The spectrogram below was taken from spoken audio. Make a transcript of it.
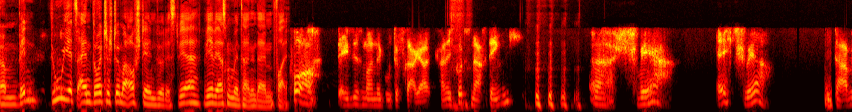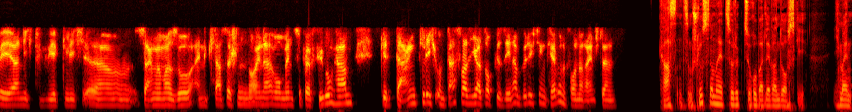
ähm, wenn du jetzt einen deutschen Stürmer aufstellen würdest, wer, wer wäre es momentan in deinem Fall? Boah, das ist mal eine gute Frage. Kann ich kurz nachdenken? äh, schwer. Echt schwer da wir ja nicht wirklich, äh, sagen wir mal so, einen klassischen Neuner im Moment zur Verfügung haben, gedanklich und das, was ich jetzt auch gesehen habe, würde ich den Kevin vorne reinstellen. Carsten, zum Schluss nochmal zurück zu Robert Lewandowski. Ich meine,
